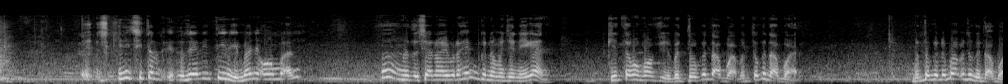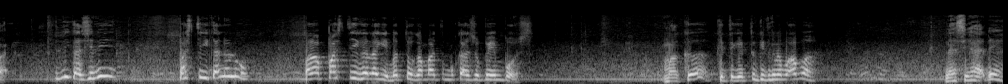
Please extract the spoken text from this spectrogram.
eh, Ini cerita reality ni. Banyak orang buat ni. Ha, Datuk Syed Anwar Ibrahim kena macam ni kan? Kita pun confuse Betul ke tak buat? Betul ke tak buat? Betul ke dia buat? Betul ke tak buat? Jadi kat sini Pastikan dulu. Kalau pastikan lagi Betul gambar tu bukan superimpose Maka ketika itu kita kena buat apa? Nasihat dia.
